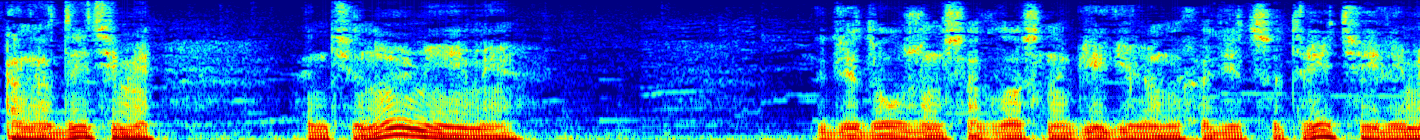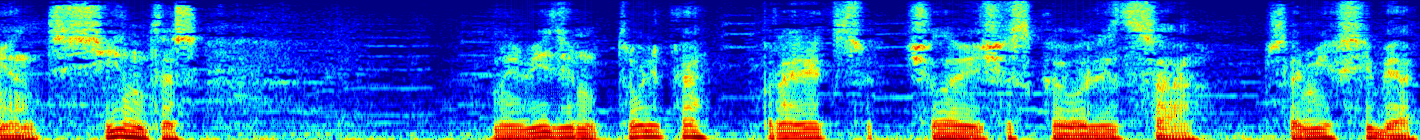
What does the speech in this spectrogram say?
А над этими антиномиями, где должен, согласно Гегелю, находиться третий элемент – синтез, мы видим только проекцию человеческого лица, самих себя.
